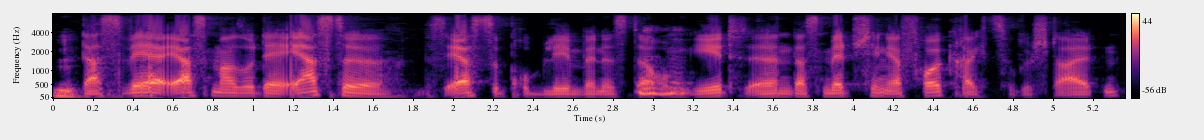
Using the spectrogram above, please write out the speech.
Und hm. das wäre erstmal so der erste, das erste Problem, wenn es darum mhm. geht, äh, das Matching erfolgreich zu gestalten.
